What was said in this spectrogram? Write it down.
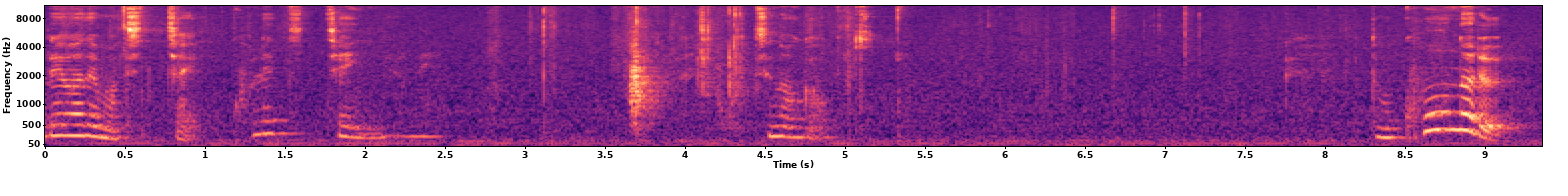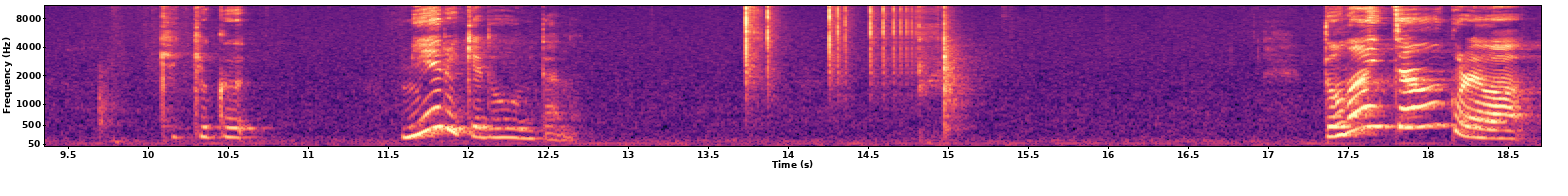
れ。これはでもちっちゃい。これちっちゃいんだよね。こっちの方が大きい。でもこうなる。結局見えるけどみたいな。どないちゃんこれは。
